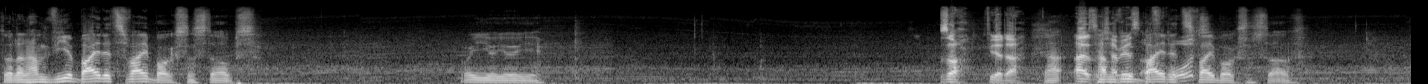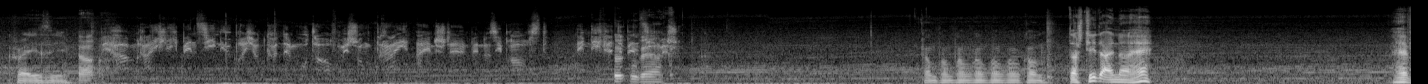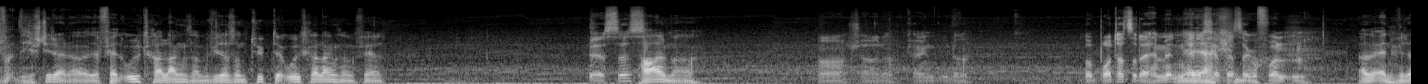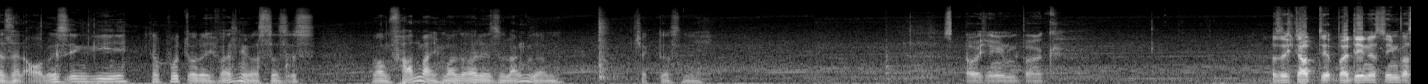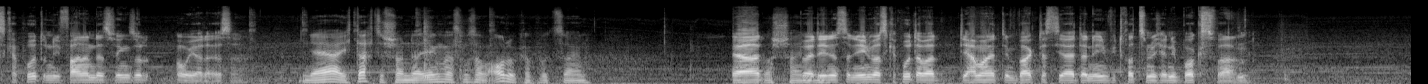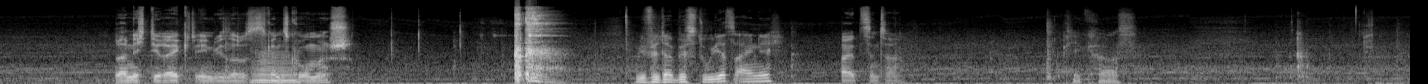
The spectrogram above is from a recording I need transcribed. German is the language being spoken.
So, dann haben wir beide zwei Boxenstops. Uiuiui. So, wieder da. Ja, Also, haben habe wir jetzt auf beide Rot. zwei Boxenstops. Crazy. Ja. Wir haben reichlich Benzin übrig und können den Motor auf Mischung 3 einstellen, wenn du sie brauchst. Nimm die fette. Benzinmischung. Komm, komm, komm, komm, komm, komm, komm. Da steht einer, hä? Hä, hier steht einer, der fährt ultra langsam. Wieder so ein Typ, der ultra langsam fährt. Wer ist das? Palmer. Oh, schade. Kein guter. So, Bottas oder Hamilton Ja, hätte ich ja, ja besser genau. gefunden. Also entweder sein Auto ist irgendwie kaputt oder ich weiß nicht, was das ist. Warum fahren manchmal Leute so langsam? Check das nicht. Das ist, glaube ich, irgendein Bug. Also ich glaube, bei denen ist irgendwas kaputt und die fahren dann deswegen so... Oh ja, da ist er. Ja, ja, ich dachte schon, da irgendwas muss am Auto kaputt sein. Ja, Wahrscheinlich. bei denen ist dann irgendwas kaputt, aber die haben halt den Bug, dass die halt dann irgendwie trotzdem nicht an die Box fahren. Oder nicht direkt, irgendwie so, das ist ganz Mhm. komisch. Wie viel da bist du jetzt eigentlich? 13. Okay, krass.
